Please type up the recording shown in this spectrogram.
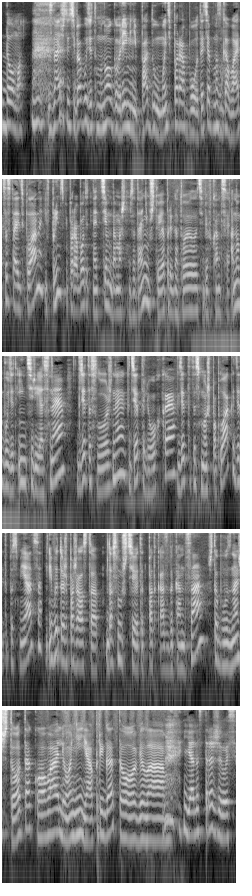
дома. Значит, у тебя будет много времени подумать, поработать, обмозговать, составить планы и, в принципе, поработать над тем домашним заданием, что я приготовила тебе в конце. Оно будет интересное, где-то сложное, где-то легкое, где-то ты сможешь поплакать, где-то посмеяться. И вы тоже, пожалуйста, дослушайте этот подкаст до конца, чтобы узнать, что такого Алене я приготовила. Я насторожилась.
